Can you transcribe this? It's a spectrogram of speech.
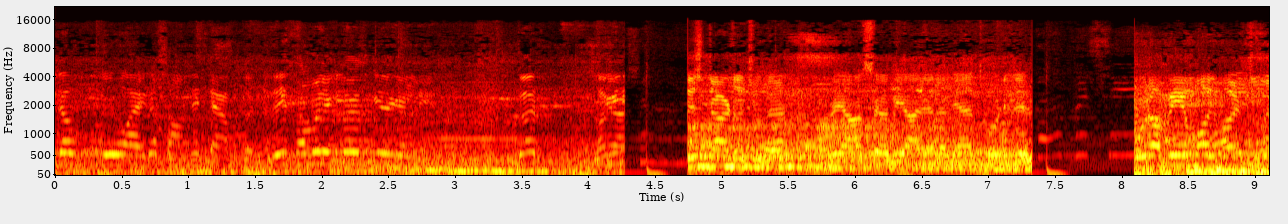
ना वो आएगा सामने टैप करने। कर स्टार्ट हो चुका है। और यहाँ से अभी आने लगे हैं थोड़ी देर। पूरा बेमौज भर चुका है।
